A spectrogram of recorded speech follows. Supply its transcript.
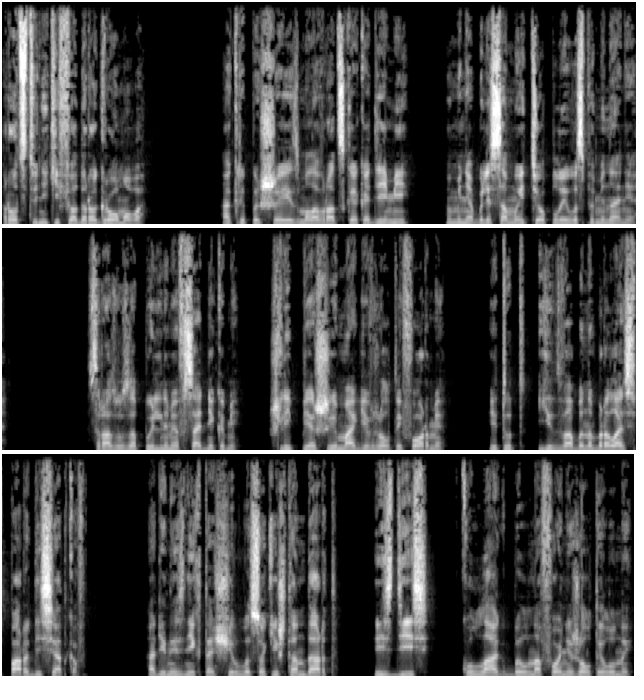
родственники Федора Громова? О крепыше из Маловратской академии у меня были самые теплые воспоминания. Сразу за пыльными всадниками шли пешие маги в желтой форме, и тут едва бы набралась пара десятков. Один из них тащил высокий штандарт, и здесь кулак был на фоне желтой луны.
